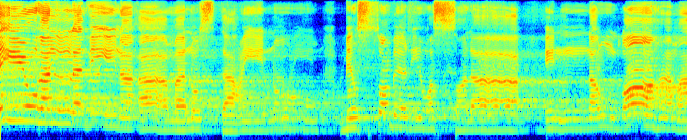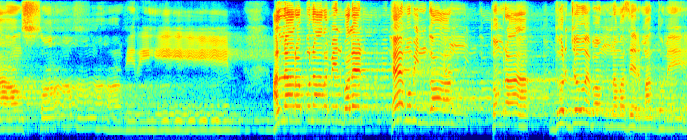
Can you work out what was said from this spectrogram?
আইয়ুহাল্লাযীনা আমানুস্তাঈনু বিস-সাবরি ওয়াস-সালাহ আল্লাহ রাব্বুল আলামিন বলেন, হে মুমিনগণ, তোমরা ধৈর্য এবং নামাজের মাধ্যমে,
